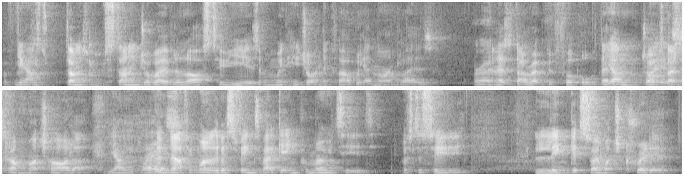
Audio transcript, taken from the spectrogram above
I think Yeah. he's done a stunning job over the last two years. I mean, when he joined the club, we had nine players. Right. And as a director of football, they Young jobs players. don't come much harder. Young players. And I think one of the best things about getting promoted was to see Ling get so much credit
